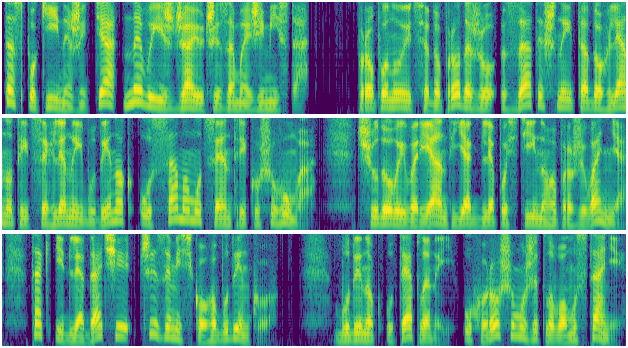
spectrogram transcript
та спокійне життя, не виїжджаючи за межі міста. Пропонується до продажу затишний та доглянутий цегляний будинок у самому центрі Кушугума. Чудовий варіант як для постійного проживання, так і для дачі чи заміського будинку. Будинок утеплений у хорошому житловому стані,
